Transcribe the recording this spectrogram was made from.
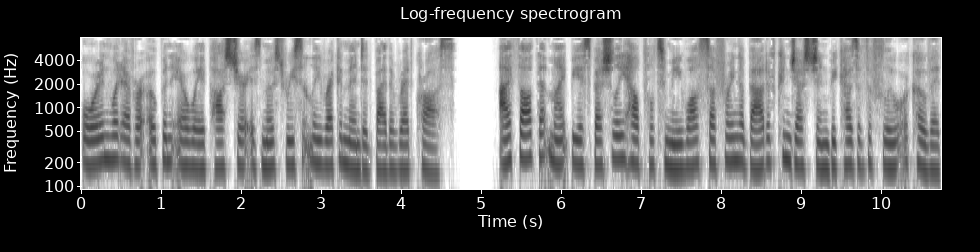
or in whatever open airway posture is most recently recommended by the Red Cross. I thought that might be especially helpful to me while suffering a bout of congestion because of the flu or COVID.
